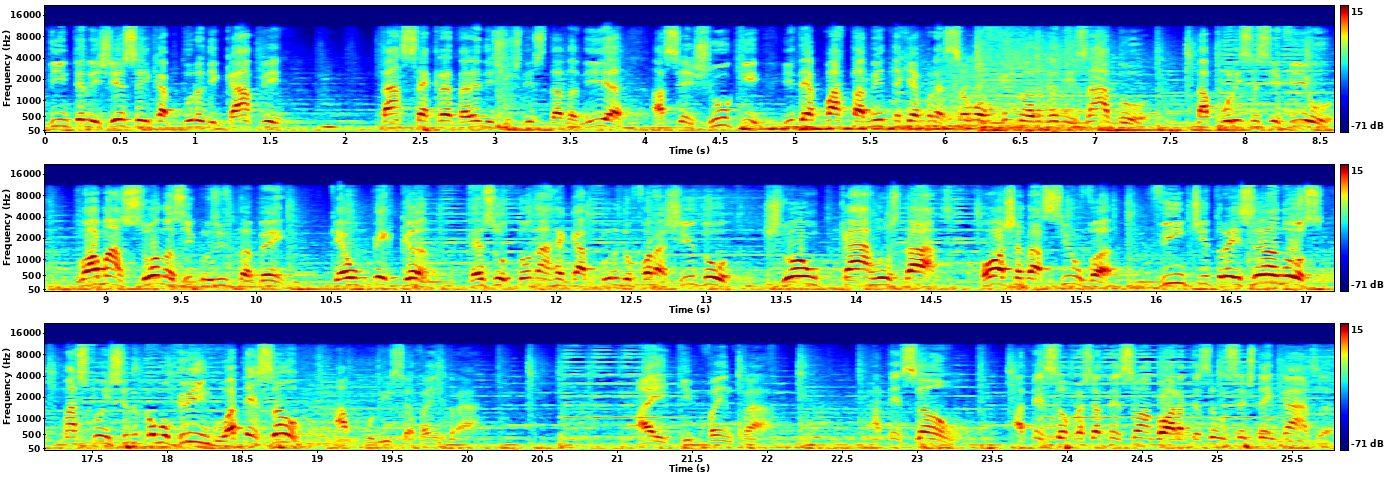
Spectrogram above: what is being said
de inteligência e captura de CAP da Secretaria de Justiça e Cidadania, a SEJUC e Departamento de Repressão ao Crime Organizado da Polícia Civil, do Amazonas, inclusive também, que é o PECAM, resultou na recaptura do foragido João Carlos da Rocha da Silva, 23 anos, mas conhecido como gringo. Atenção, a polícia vai entrar. A equipe vai entrar. Atenção, atenção, preste atenção agora. Atenção, você está em casa.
